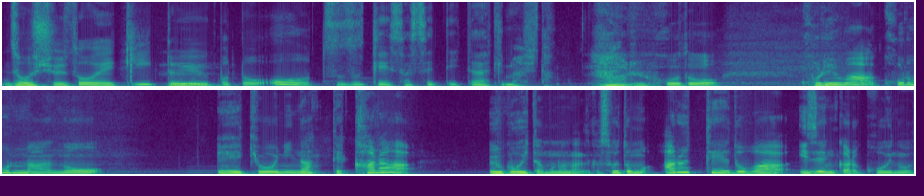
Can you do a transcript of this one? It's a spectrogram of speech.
増収増益ということを続けさせていただきました。うん、なるほど、これはコロナの影響になってから動いたものなんですか？それともある程度は以前からこういうのを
